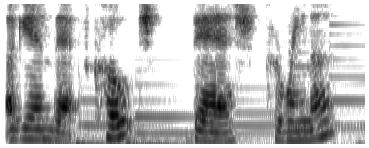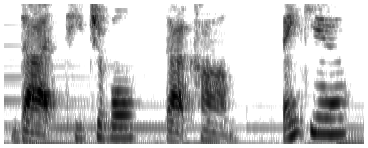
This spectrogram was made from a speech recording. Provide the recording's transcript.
Again, that's coach-karina.teachable.com. Thank you.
